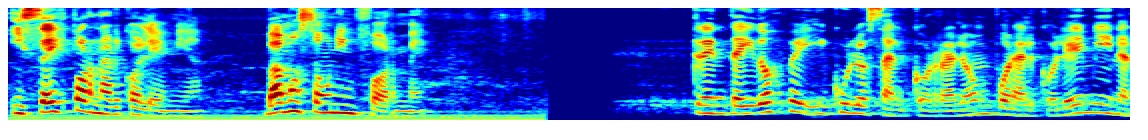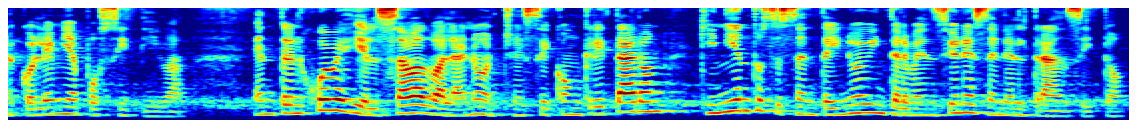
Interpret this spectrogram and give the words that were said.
y 6 por narcolemia. Vamos a un informe. 32 vehículos al corralón por alcoholemia y narcolemia positiva. Entre el jueves y el sábado a la noche se concretaron 569 intervenciones en el tránsito.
